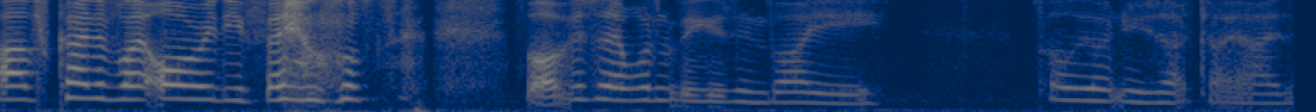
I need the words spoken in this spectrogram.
I've kind of like already failed. but obviously I wouldn't be using Bailly. Probably won't use that guy either.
